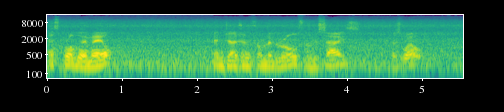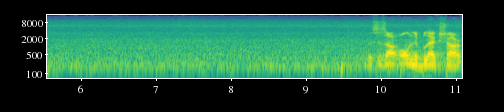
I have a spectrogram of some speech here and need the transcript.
that's probably a male and judging from the growth and the size as well. This is our only black shark.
